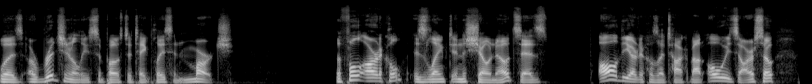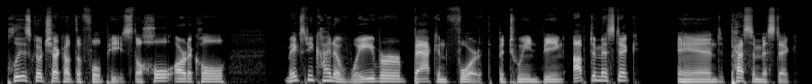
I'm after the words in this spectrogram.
was originally supposed to take place in March. The full article is linked in the show notes, as all the articles I talk about always are, so please go check out the full piece. The whole article makes me kind of waver back and forth between being optimistic and pessimistic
